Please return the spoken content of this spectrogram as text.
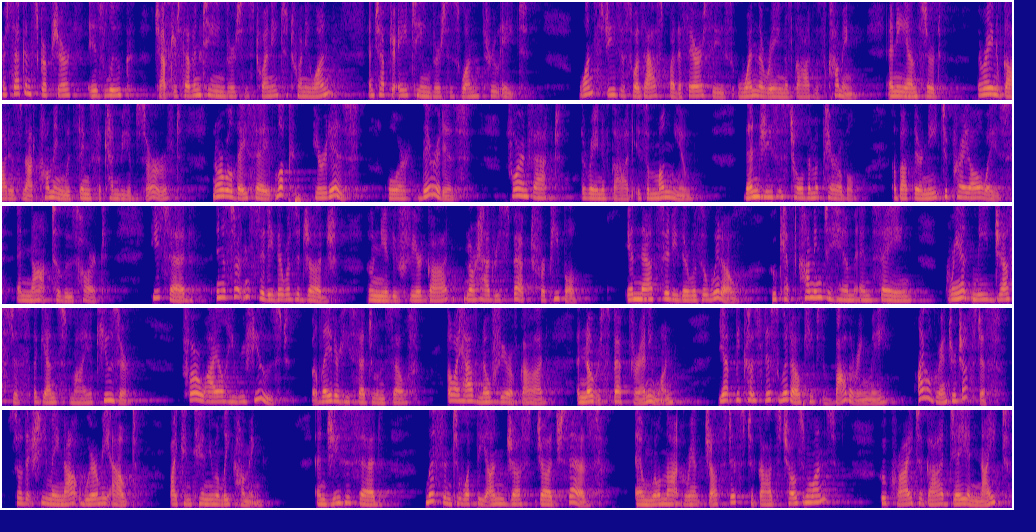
Our second scripture is Luke chapter 17, verses 20 to 21, and chapter 18, verses 1 through 8. Once Jesus was asked by the Pharisees when the reign of God was coming, and he answered, The reign of God is not coming with things that can be observed, nor will they say, Look, here it is, or There it is. For in fact, the reign of God is among you. Then Jesus told them a parable about their need to pray always and not to lose heart. He said, In a certain city there was a judge who neither feared God nor had respect for people. In that city there was a widow who kept coming to him and saying, Grant me justice against my accuser. For a while he refused, but later he said to himself, Though I have no fear of God and no respect for anyone, yet because this widow keeps bothering me, I will grant her justice, so that she may not wear me out by continually coming. And Jesus said, Listen to what the unjust judge says, and will not grant justice to God's chosen ones who cry to God day and night?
